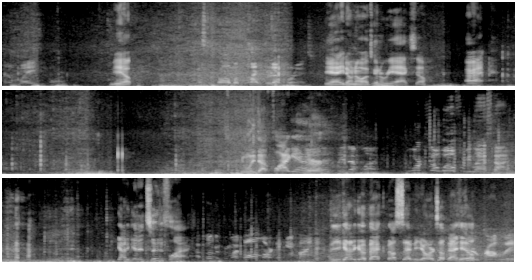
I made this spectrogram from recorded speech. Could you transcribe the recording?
Hit it way too hard. Yep. That's the problem with putting through that fringe. Yeah, you don't know how it's going to react. So, all right. You gonna leave that flag in, or let's leave that flag. It worked so well for me last time. you got to get it to the flag? I'm looking for my ball mark. I can't find it. Or You got to go back about 70 yards up that hill. True, probably.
